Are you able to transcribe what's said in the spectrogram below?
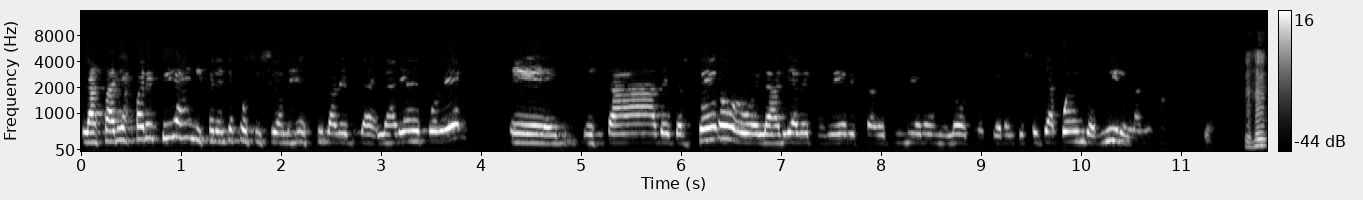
las áreas parecidas en diferentes posiciones, es decir, la, de, la área de poder eh, está de tercero o el área de poder está de primero en el otro, pero entonces ya pueden dormir en la misma posición.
